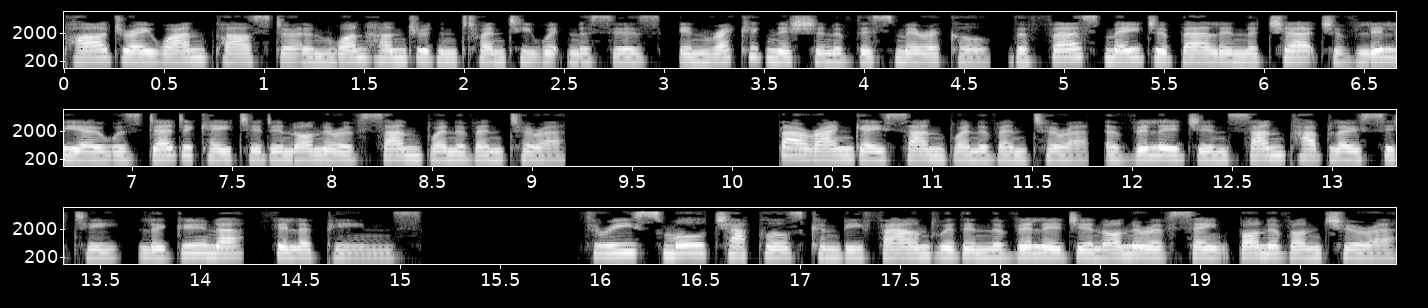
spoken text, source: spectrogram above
Padre Juan Pastor and 120 witnesses. In recognition of this miracle, the first major bell in the church of Lilio was dedicated in honor of San Buenaventura, Barangay San Buenaventura, a village in San Pablo City, Laguna, Philippines. Three small chapels can be found within the village in honor of Saint Bonaventura.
